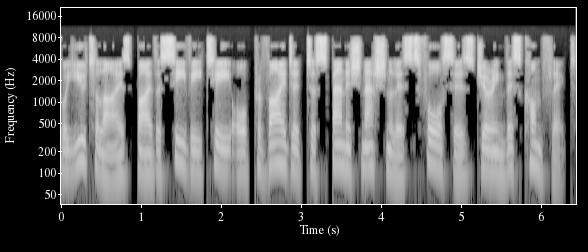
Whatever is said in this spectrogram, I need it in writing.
were utilized by the CVT or provided to Spanish nationalists forces during this conflict.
